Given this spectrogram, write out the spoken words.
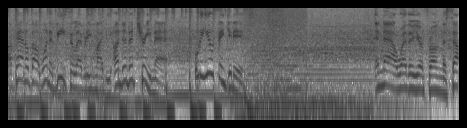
Our panel thought one of these celebrities might be under the tree mask. Who do you think it is? And now, whether you're from the South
